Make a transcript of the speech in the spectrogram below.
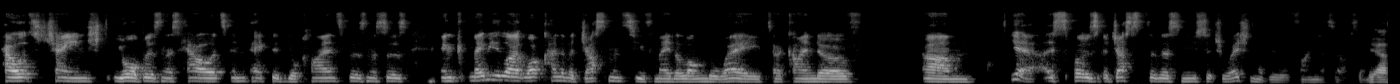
how it's changed your business, how it's impacted your clients' businesses, and maybe like what kind of adjustments you've made along the way to kind of, um, yeah, I suppose adjust to this new situation that we all find ourselves in. Yeah,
